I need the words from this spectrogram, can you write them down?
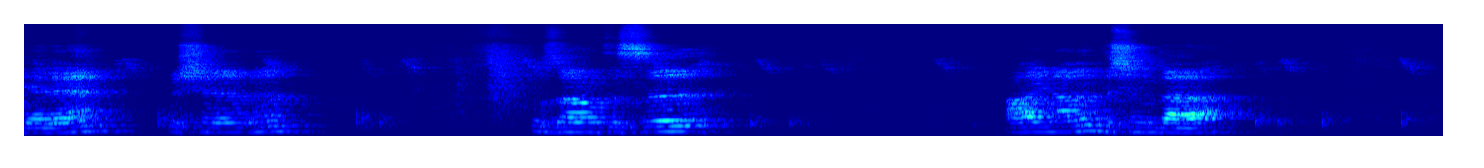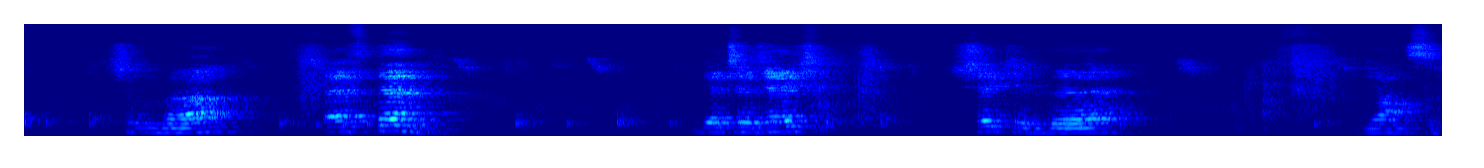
gelen ışığının uzantısı aynanın dışında dışında F'den geçecek şekilde yansır.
